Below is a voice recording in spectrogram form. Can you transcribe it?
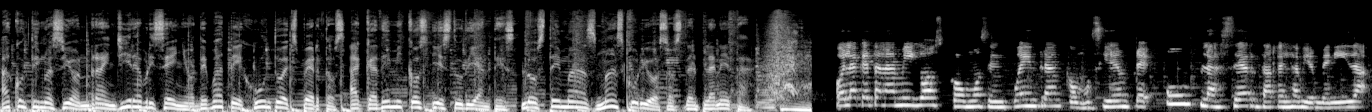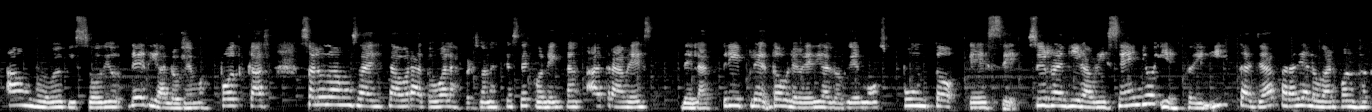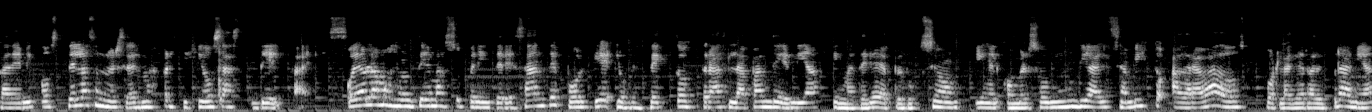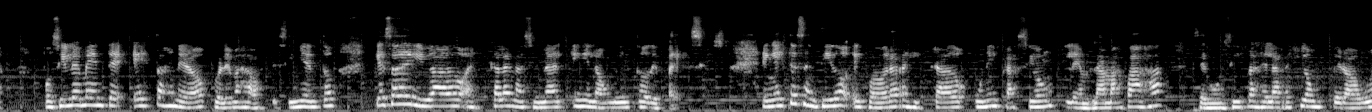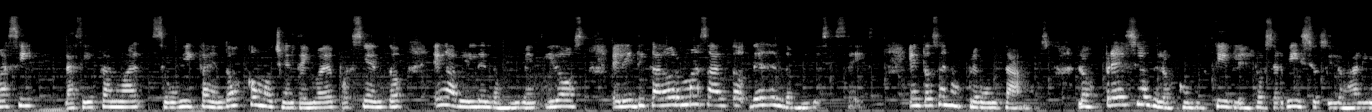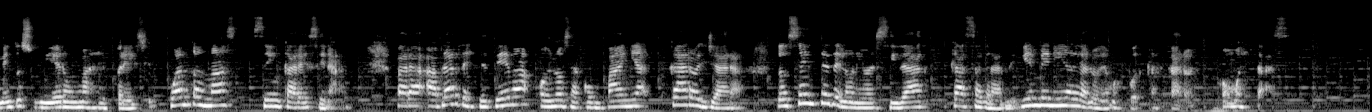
A continuación, Rangira Briseño debate junto a expertos, académicos y estudiantes los temas más curiosos del planeta. Hola, ¿qué tal amigos? ¿Cómo se encuentran? Como siempre, un placer darles la bienvenida a un nuevo episodio de Dialoguemos Podcast. Saludamos a esta hora a todas las personas que se conectan a través de la www.dialoguemos.es. Soy Rangira Briseño y estoy lista ya para dialogar con los académicos de las universidades más prestigiosas del país. Hoy hablamos de un tema súper interesante porque los efectos tras la pandemia en materia de producción y en el comercio mundial se han visto agravados por la guerra de Ucrania, Posiblemente esto ha generado problemas de abastecimiento que se ha derivado a escala nacional en el aumento de precios. En este sentido, Ecuador ha registrado una inflación la más baja según cifras de la región, pero aún así la cifra anual se ubica en 2,89% en abril del 2022, el indicador más alto desde el 2016. Entonces nos preguntamos, los precios de los combustibles, los servicios y los alimentos subieron más de precio. ¿Cuántos más se encarecerán? Para hablar de este tema, hoy nos acompaña Carol Yara, docente de la Universidad Casa Grande. Bienvenida a Dialoguemos Podcast, Carol. ¿Cómo estás?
